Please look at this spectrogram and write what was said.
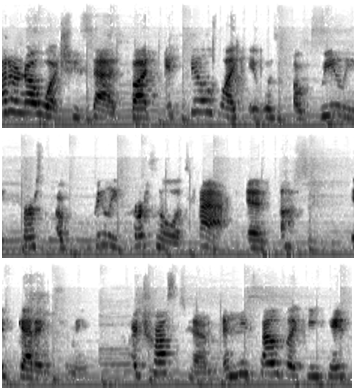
I don't know what she said, but it feels like it was a really pers- a really personal attack, and ugh, it's getting to me. I trust him, and he sounds like he hates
